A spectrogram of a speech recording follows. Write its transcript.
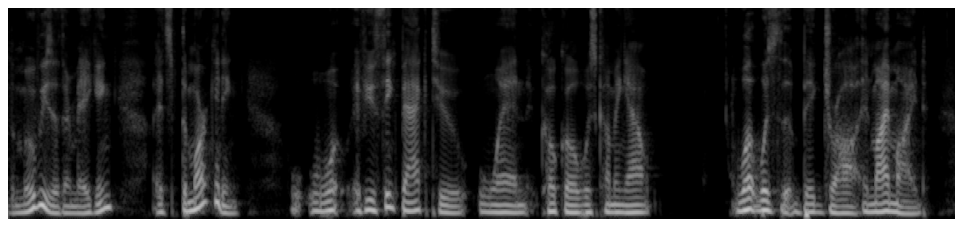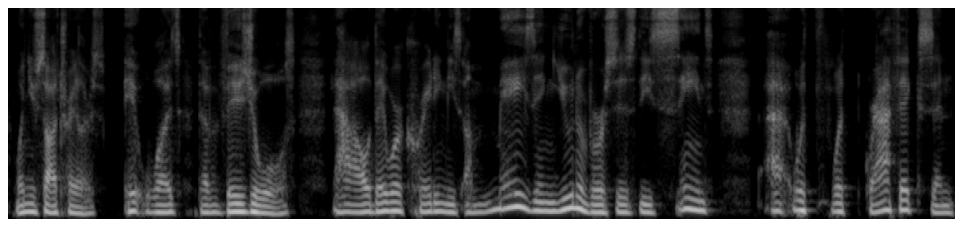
the movies that they're making. It's the marketing. If you think back to when Coco was coming out, what was the big draw in my mind when you saw trailers? It was the visuals, how they were creating these amazing universes, these scenes uh, with with graphics and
